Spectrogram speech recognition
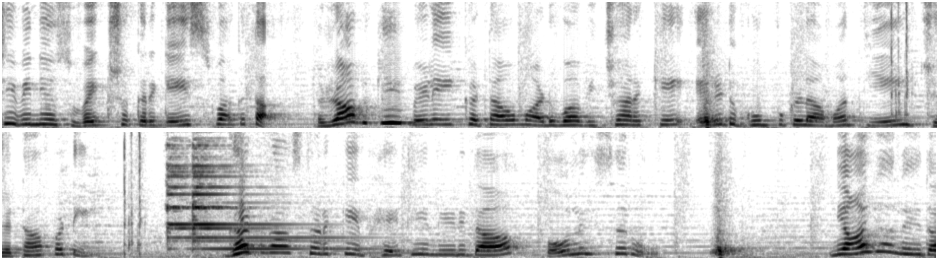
ಟಿವಿ ನ್ಯೂಸ್ ವೀಕ್ಷಕರಿಗೆ ಸ್ವಾಗತ. ರಾಗಿ ಬೆಳೆ ಕಟಾವು ಮಾಡುವ ವಿಚಾರಕ್ಕೆ ಎರಡು ಗುಂಪುಗಳ ಮಧ್ಯೆ ಜಟಾಪಟಿ. ಘಟನಾ ಸ್ಥಳಕ್ಕೆ ಭೇಟಿ ನೀಡಿದ ಪೊಲೀಸರು. ನ್ಯಾಯಾಲಯದ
